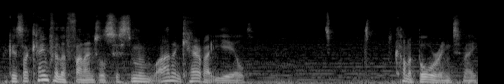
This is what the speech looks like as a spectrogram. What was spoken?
because I came from the financial system and I don't care about yield. It's, it's kind of boring to me.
